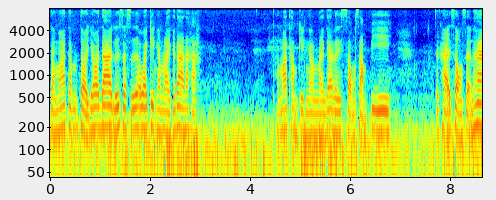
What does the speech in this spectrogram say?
สามารถทำต่อยอดได้หรือจะซื้อเอาไว้เก็งกำไรก็ได้นะคะ สามารถทำเก็งกำไรได้เลยสองสามปี จะขายสองแสนห้า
